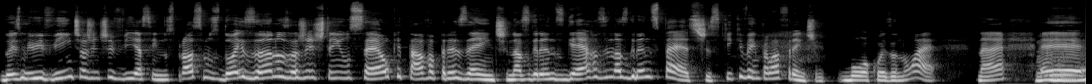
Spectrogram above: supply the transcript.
2020 a gente via, assim, nos próximos dois anos a gente tem um céu que estava presente nas grandes guerras e nas grandes pestes. O que, que vem pela frente? Boa coisa não é, né? É,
